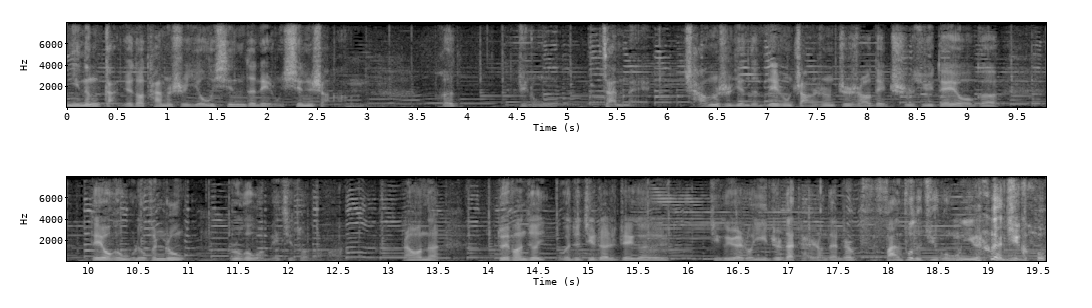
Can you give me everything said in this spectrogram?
你能感觉到他们是由心的那种欣赏和这种赞美，长时间的那种掌声至少得持续得有个得有个五六分钟，如果我没记错的话。然后呢，对方就我就记着这个几个月的时候一直在台上在那儿反复的鞠躬，一直在鞠躬。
